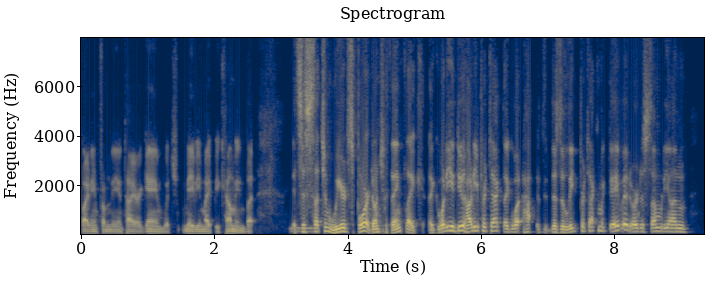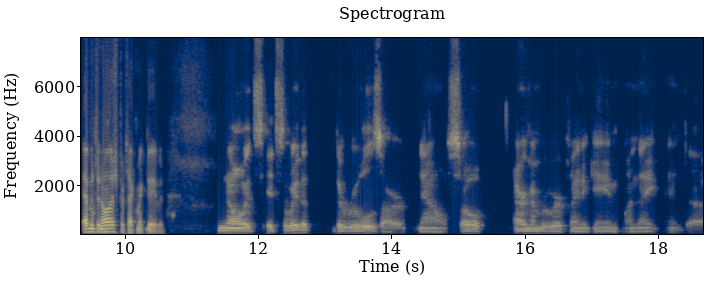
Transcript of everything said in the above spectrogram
fighting from the entire game, which maybe might be coming. But it's just such a weird sport, don't you think? Like, like what do you do? How do you protect? Like, what how, does the league protect McDavid, or does somebody on Edmonton Oilers protect McDavid? No, it's it's the way that the rules are now. So I remember we were playing a game one night and uh,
